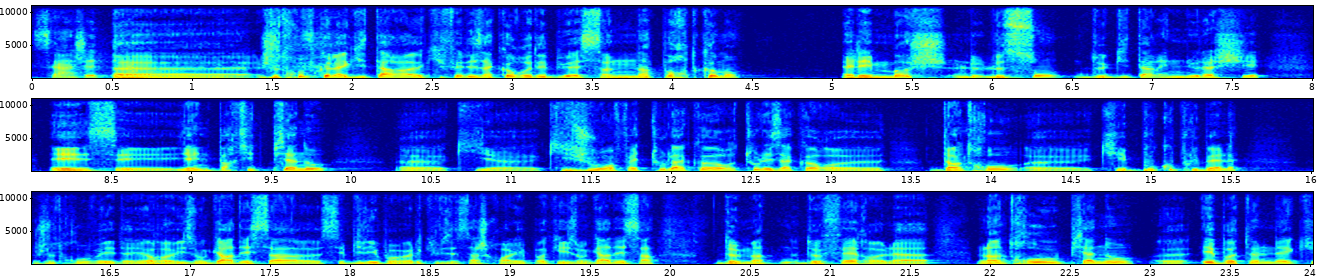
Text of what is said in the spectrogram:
C'est un jet de. Euh, je trouve que la guitare euh, qui fait les accords au début, elle sonne n'importe comment. Elle est moche. Le, le son de guitare est nul à chier. Et c'est, il y a une partie de piano euh, qui, euh, qui joue en fait tout l'accord, tous les accords euh, d'intro, euh, qui est beaucoup plus belle, je trouve. Et d'ailleurs, euh, ils ont gardé ça. euh, c'est Billy Powell qui faisait ça, je crois à l'époque, et ils ont gardé ça de, faire euh, l'intro au piano et bottleneck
